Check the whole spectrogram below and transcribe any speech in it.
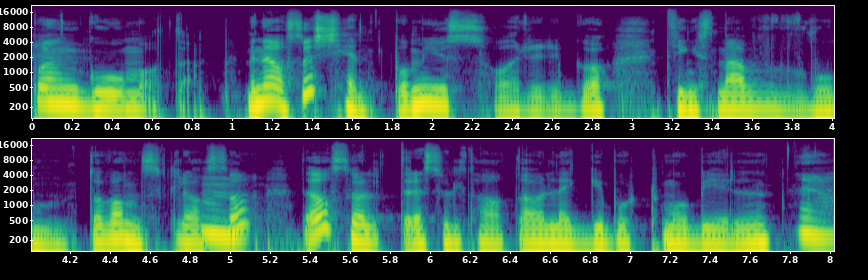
På en god måte. Men jeg har også kjent på mye sorg og ting som er vondt og vanskelig også. Mm. Det er også et resultat av å legge bort mobilen Ja.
